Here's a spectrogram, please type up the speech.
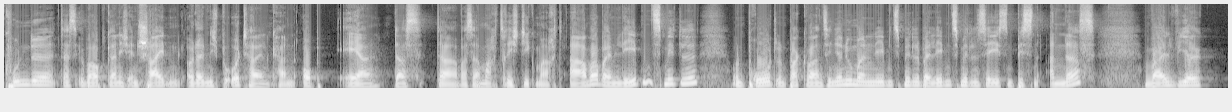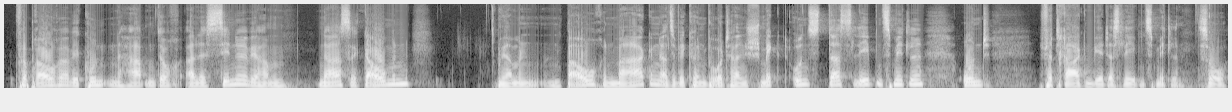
Kunde das überhaupt gar nicht entscheiden oder nicht beurteilen kann, ob er das da, was er macht, richtig macht. Aber beim Lebensmittel und Brot und Backwaren sind ja nun mal ein Lebensmittel. Bei Lebensmitteln sehe ich es ein bisschen anders, weil wir Verbraucher, wir Kunden haben doch alles Sinne. Wir haben Nase, Gaumen, wir haben einen Bauch, einen Magen. Also wir können beurteilen, schmeckt uns das Lebensmittel und vertragen wir das Lebensmittel. So,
